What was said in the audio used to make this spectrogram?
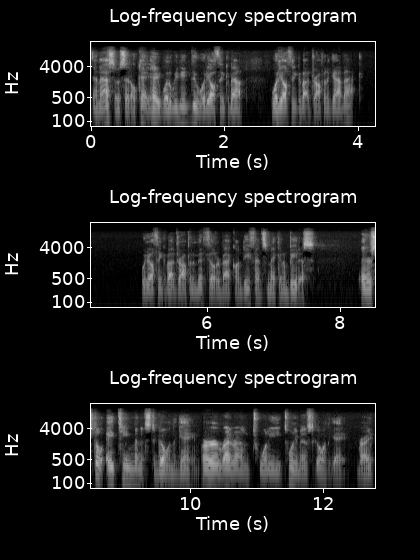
and asked them and said, Okay, hey, what do we need to do? What do y'all think about what do y'all think about dropping a guy back? What do y'all think about dropping a midfielder back on defense, making him beat us? And there's still 18 minutes to go in the game, or right around 20, 20 minutes to go in the game, right?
